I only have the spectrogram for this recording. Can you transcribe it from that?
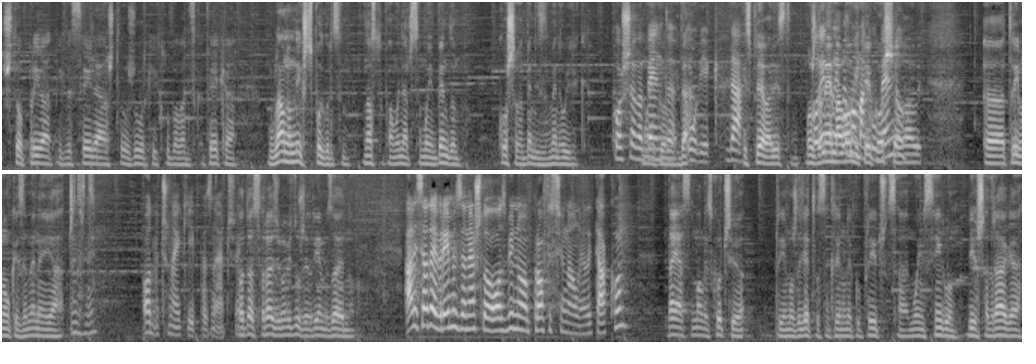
što privatnih veselja, što žurki, klubova, diskoteka. Uglavnom Nikšić Podgorica. Nastupamo inače sa mojim bendom. Košava bend iza mene uvijek. Košava bend uvijek. Da. Iz Pljevalja isto. Možda Koliko nema logike? Košava, ali e, tri momka iza mene i ja četvrti. Odlična ekipa, znači. Pa da, sarađujemo već duže vrijeme zajedno. Ali sada je vrijeme za nešto ozbiljno, profesionalno, je li tako? Da, ja sam malo iskočio. Prije možda ljeto sam krenuo neku priču sa mojim singlom Bivša draga,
